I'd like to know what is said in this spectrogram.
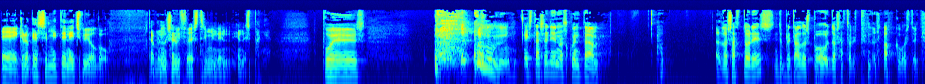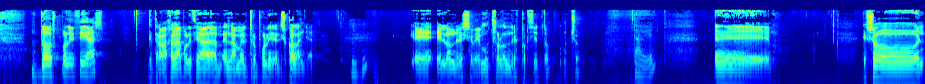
Eh, creo que se emite en HBO Go, también un servicio de streaming en, en España. Pues esta serie nos cuenta a dos actores interpretados por dos actores, perdón, no, ¿cómo estoy? Dos policías que trabajan en la policía en la Metropolitan Scotland Yard. Eh, en Londres se ve mucho Londres, por cierto, mucho. Está bien. Eh, que son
